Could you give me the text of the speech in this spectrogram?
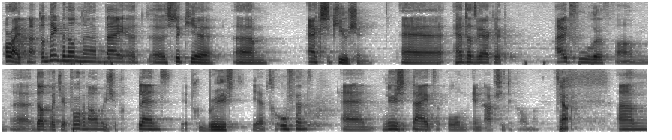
Alright, nou dat brengt me dan bij het stukje ehm, execution. Het daadwerkelijk uitvoeren van dat wat je hebt voorgenomen. Dus je hebt gepland, je hebt gebriefd, je hebt geoefend. En nu is het tijd om in actie te komen. Ja. Ehm,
